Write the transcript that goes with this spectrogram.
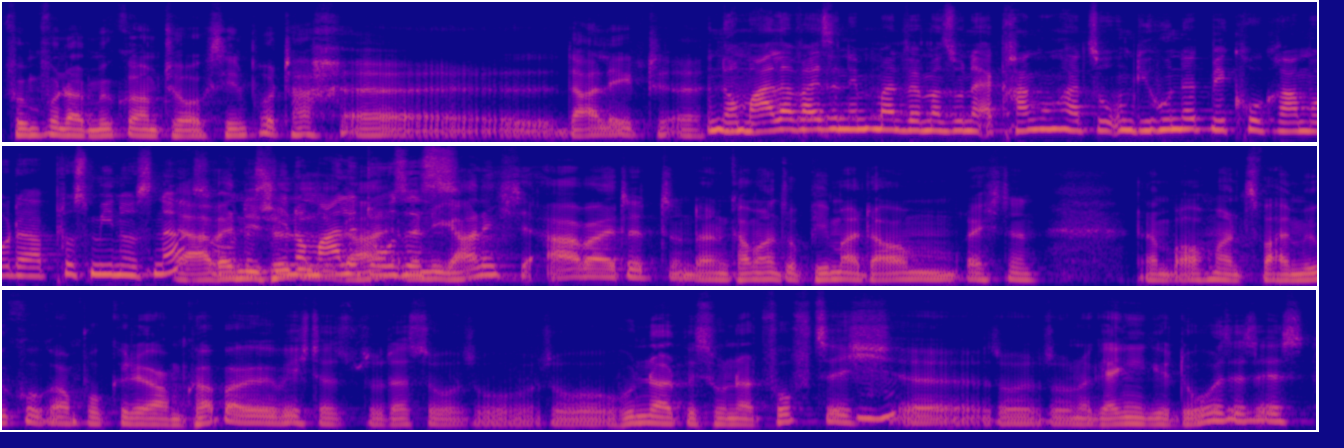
500 Mikrogramm Thyroxin pro Tag äh, darlegt. Äh. Normalerweise nimmt man, wenn man so eine Erkrankung hat, so um die 100 Mikrogramm oder plus minus, ne? Ja, so, wenn die, die normale gar, Dosis. Wenn die gar nicht arbeitet, und dann kann man so Pi mal Daumen rechnen, dann braucht man zwei Mikrogramm pro Kilogramm Körpergewicht, das, sodass so, so, so 100 bis 150 mhm. äh, so, so eine gängige Dosis ist.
